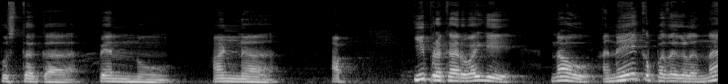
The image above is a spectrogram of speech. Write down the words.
ಪುಸ್ತಕ, ಪೆನ್ನು, ಅಣ್ಣ, ಅಪ್, ಈ ಪ್ರಕಾರವಾಗಿ ನಾವು ಅನೇಕ ಪದಗಳನ್ನು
